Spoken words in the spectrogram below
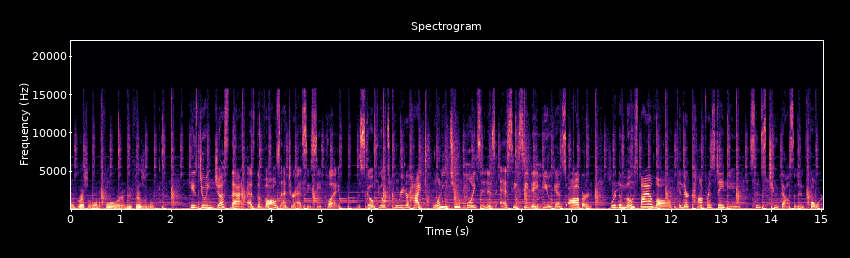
aggressive on the floor and be physical. He's doing just that as the Vols enter SEC play. Schofield's career high 22 points in his SEC debut against Auburn were the most by a Vol in their conference debut since 2004.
